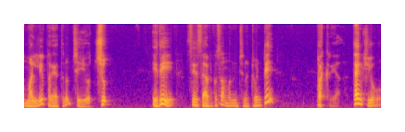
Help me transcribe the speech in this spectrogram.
మళ్ళీ ప్రయత్నం చేయొచ్చు. ఇది సీసాబ్కు సంబంధించినటువంటి ప్రక్రియ. Thank you.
